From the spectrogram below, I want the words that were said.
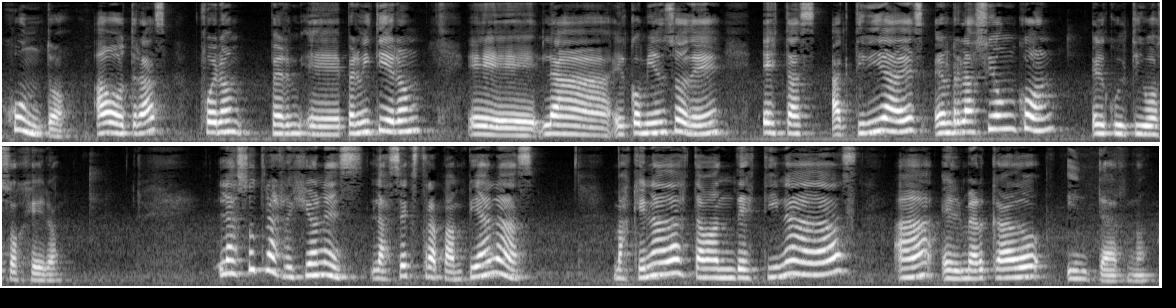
junto a otras, fueron, eh, permitieron el comienzo de estas actividades en relación con el cultivo sojero. Las otras regiones, las extrapampeanas, más que nada estaban destinadas a el mercado interno.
